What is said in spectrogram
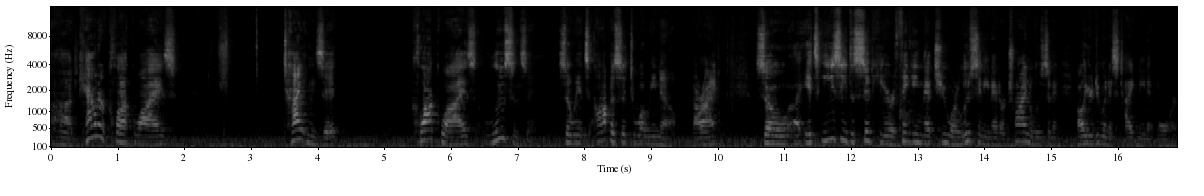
uh, counterclockwise tightens it, clockwise loosens it. So it's opposite to what we know, all right? So uh, it's easy to sit here thinking that you are loosening it or trying to loosen it. All you're doing is tightening it more.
